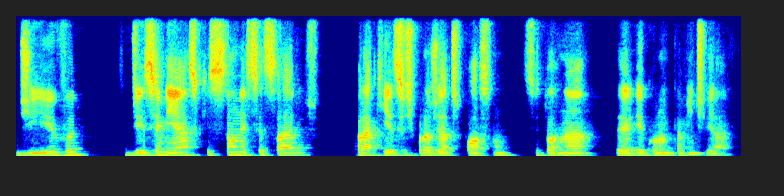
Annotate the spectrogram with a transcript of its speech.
de IVA, de ICMS, que são necessários para que esses projetos possam se tornar é, economicamente viáveis.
